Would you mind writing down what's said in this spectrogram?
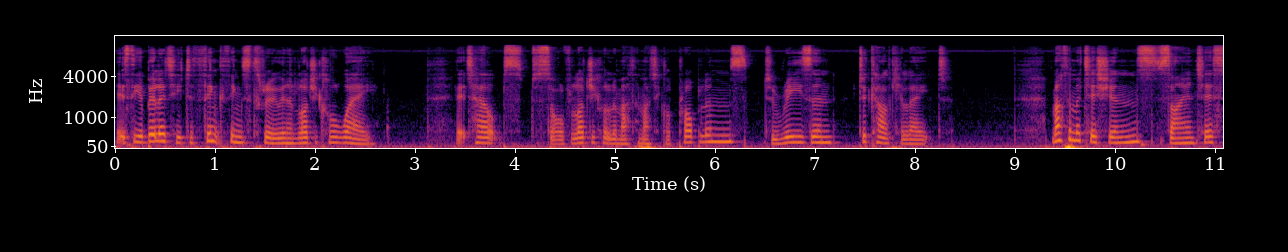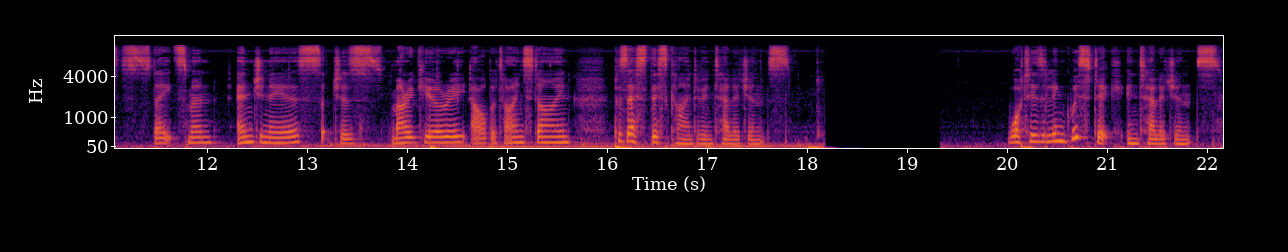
It's the ability to think things through in a logical way. It helps to solve logical and mathematical problems, to reason, to calculate. Mathematicians, scientists, statesmen, engineers such as Marie Curie, Albert Einstein possess this kind of intelligence. What is linguistic intelligence?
